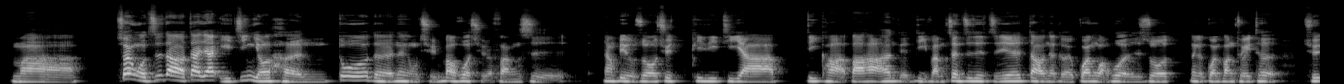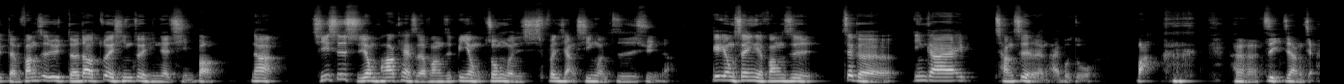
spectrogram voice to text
嘛。虽然我知道大家已经有很多的那种群报获取的方式，像比如说去 PPT 啊、d 卡、巴哈等地方，甚至是直接到那个官网或者是说那个官方推特去等方式去得到最新最新的情报。那其实使用 Podcast 的方式，并用中文分享新闻资讯啊，可以用声音的方式，这个应该尝试的人还不多吧？自己这样讲。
